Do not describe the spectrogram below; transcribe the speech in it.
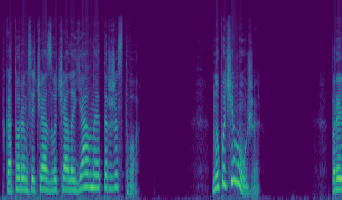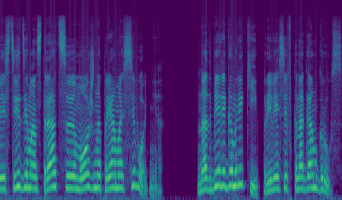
в котором сейчас звучало явное торжество. «Ну почему же? Провести демонстрацию можно прямо сегодня, над берегом реки, привесив к ногам груз.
